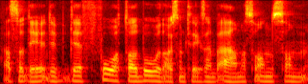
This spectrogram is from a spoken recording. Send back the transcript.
Alltså det, det, det är fåtal bolag som till exempel Amazon som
